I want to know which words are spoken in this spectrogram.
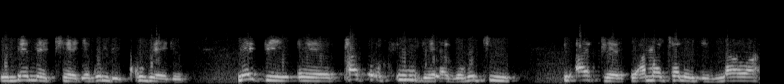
imemetheke kumbe iqhubeke. Maybe uh, part of indlela zokuthi i-address ama-challenges lawa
